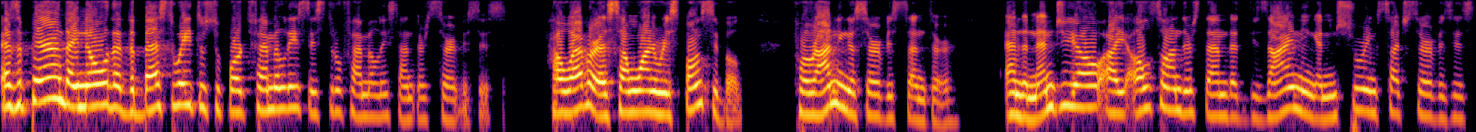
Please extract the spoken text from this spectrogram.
As a parent, I know that the best way to support families is through family-centered services. However, as someone responsible for running a service center and an NGO, I also understand that designing and ensuring such services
